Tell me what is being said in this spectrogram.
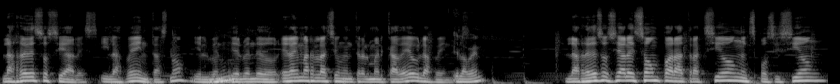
las redes sociales y las ventas, ¿no? Y el, y vendedor. Es la misma relación entre el mercadeo y las ventas. ¿Y la ven? Las redes sociales son para atracción, exposición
